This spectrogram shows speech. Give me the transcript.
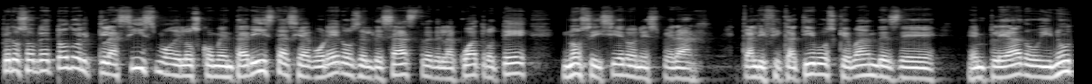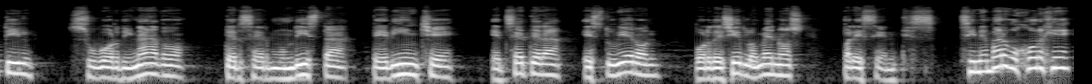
pero sobre todo el clasismo de los comentaristas y agoreros del desastre de la 4T no se hicieron esperar. Calificativos que van desde empleado inútil, subordinado, tercermundista, pedinche, etc., estuvieron, por decirlo menos, presentes. Sin embargo, Jorge,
